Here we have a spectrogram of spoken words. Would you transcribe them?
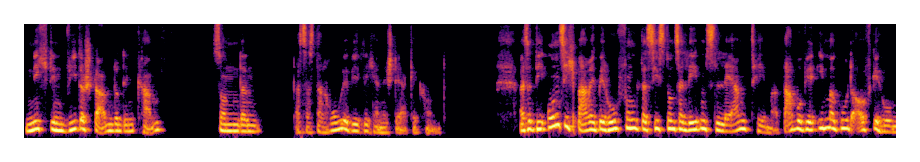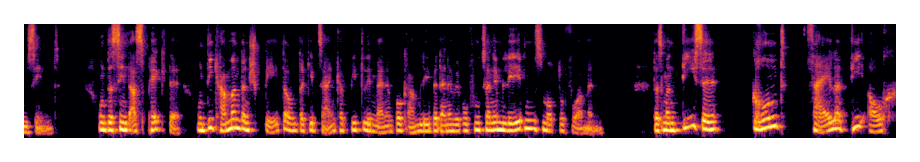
Nicht im Widerstand und im Kampf, sondern dass aus der Ruhe wirklich eine Stärke kommt. Also die unsichtbare Berufung, das ist unser Lebenslernthema, da wo wir immer gut aufgehoben sind. Und das sind Aspekte. Und die kann man dann später, und da gibt es ein Kapitel in meinem Programm Liebe deine Berufung, zu einem Lebensmotto formen. Dass man diese Grundpfeiler, die auch,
